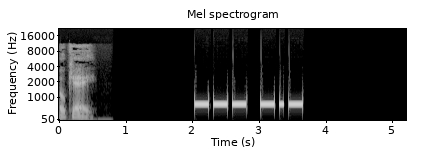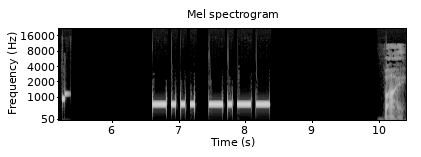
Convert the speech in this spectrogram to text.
Okay. By.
